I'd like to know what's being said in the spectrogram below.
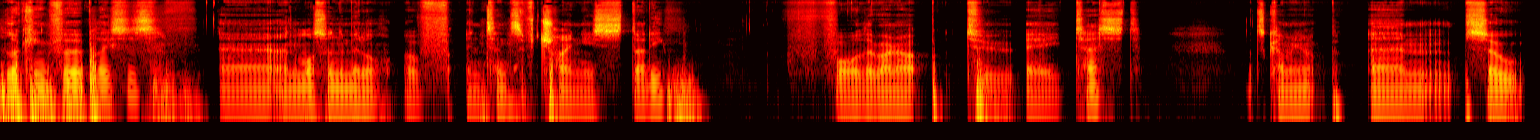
looking for places, uh, and I'm also in the middle of intensive Chinese study for the run up to a test that's coming up. Um, so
